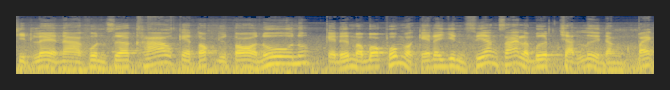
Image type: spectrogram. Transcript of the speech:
คิดแล่หน้าคนเสื้อขาวแกตอกอยู่ต่อนู้นนู้แกเดินมาบอกผมว่าแกได้ยินเสียงซ้ายระเบิดชัดเลยดังแป๊ก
